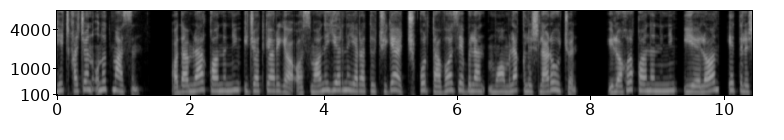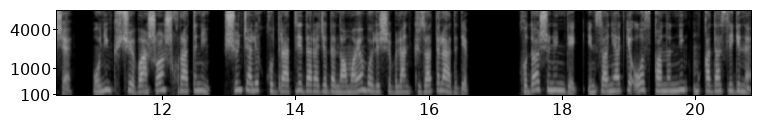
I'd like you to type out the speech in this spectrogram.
hech qachon unutmasin. Odamlar qonunning ijodkoriga osmoni yerni yaratuvchiga chuqur tavoze bilan muomala qilishlari uchun ilohiy qonunining e'lon etilishi uning kuchi va shon shuhratining shunchalik qudratli darajada namoyon bo'lishi bilan kuzatiladi deb xudo shuningdek insoniyatga o'z qonunining muqaddasligini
